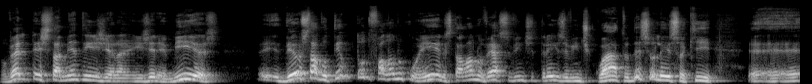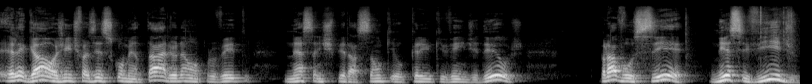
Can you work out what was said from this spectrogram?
No Velho Testamento, em Jeremias, Deus estava o tempo todo falando com eles, está lá no verso 23 e 24. Deixa eu ler isso aqui. É, é, é legal a gente fazer esse comentário, né? Eu aproveito nessa inspiração que eu creio que vem de Deus. Para você, nesse vídeo,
